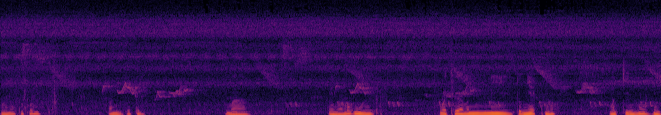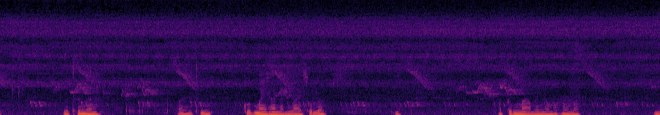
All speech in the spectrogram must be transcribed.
นี่เนาะทุก คนอันนี้ก็เป็นหมาเห็นว่าลูกหมูนี่ว่าเทือมันมีตัวเงี้ยเนาะมันกินเนาะนี่อยู่ทึ่งกันนว่าอยู่ทึ่งกดไม่หันหลังลายสุดเลยมันเป็นหมาเหมือนน้องพวกนั้นะนี่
